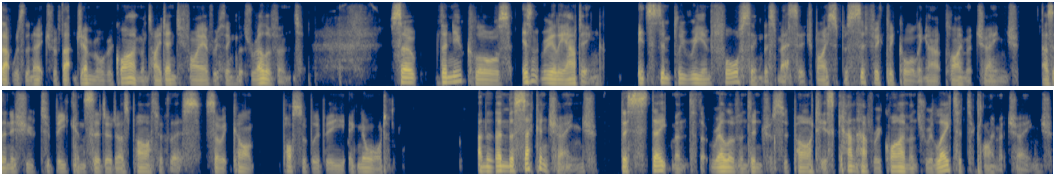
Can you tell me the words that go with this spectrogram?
that was the nature of that general requirement identify everything that's relevant. So the new clause isn't really adding it's simply reinforcing this message by specifically calling out climate change as an issue to be considered as part of this. So it can't possibly be ignored. And then the second change, this statement that relevant interested parties can have requirements related to climate change,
